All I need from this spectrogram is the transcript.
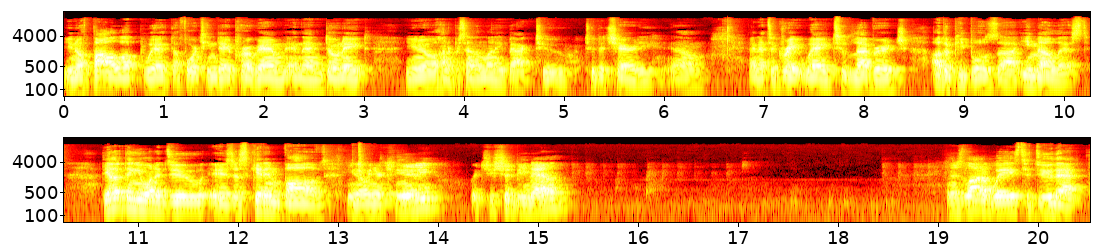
you know, follow up with a 14 day program and then donate you know 100% of the money back to to the charity. Um, and that's a great way to leverage other people's uh, email list. The other thing you want to do is just get involved you know in your community which you should be now. And there's a lot of ways to do that.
